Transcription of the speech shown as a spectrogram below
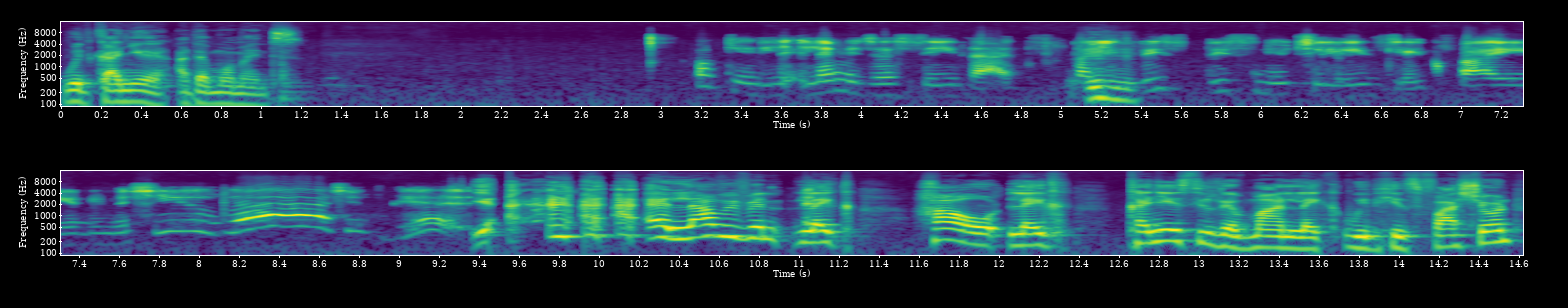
with Kanye at the moment. Okay, le- let me just say that. But Mm-hmm. this, this new chile is like fine. She's ah, she's good. yeah, I, I- I love even like how like Kanye is still the man like with his fashion.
